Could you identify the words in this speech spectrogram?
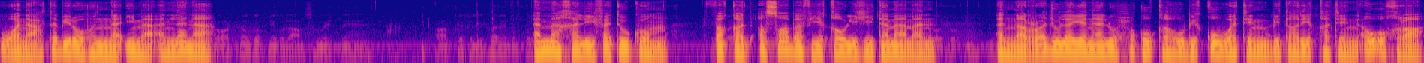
ونعتبرهن إماء لنا. أما خليفتكم فقد أصاب في قوله تماما أن الرجل ينال حقوقه بقوة بطريقة أو أخرى.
